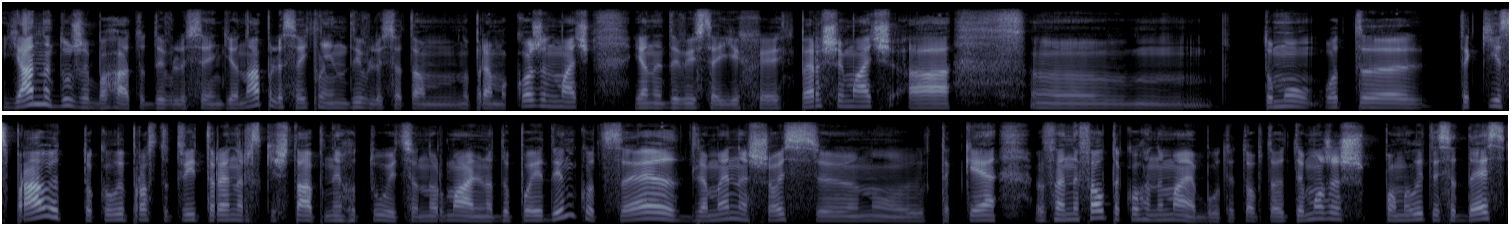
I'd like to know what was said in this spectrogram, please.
я не дуже багато дивлюся Індіанаполіса, я не дивлюся там ну прямо кожен матч. Я не дивився їх е, перший матч. а е, Тому от. Е, такі справи, то коли просто твій тренерський штаб не готується нормально до поєдинку, це для мене щось е, ну, таке. В НФЛ такого не має бути. Тобто ти можеш помилитися десь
